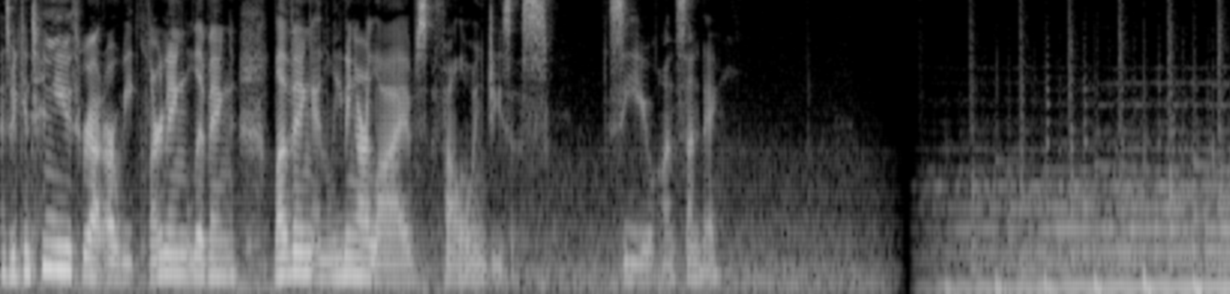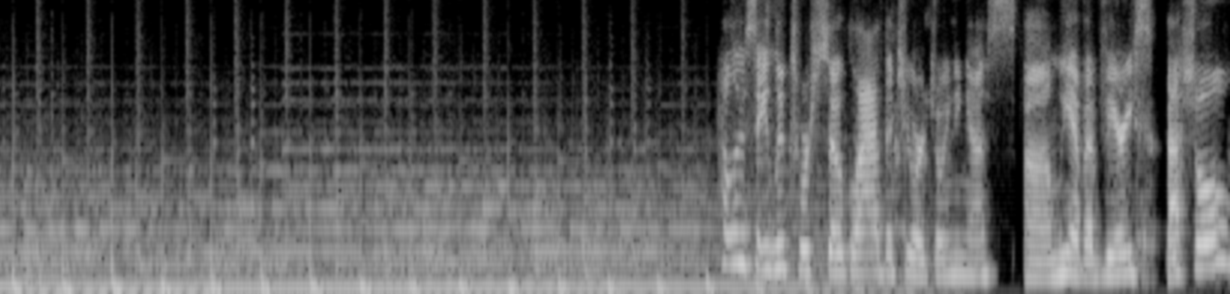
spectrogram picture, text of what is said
as we continue throughout our week learning, living, loving, and leading our lives following Jesus. See you on Sunday. Hello, St. Luke's. We're so glad that you are joining us. Um, we have a very special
